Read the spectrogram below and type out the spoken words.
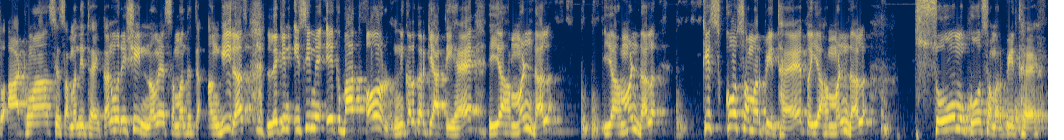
तो आठवां से संबंधित है। कन्व ऋषि, नवे संबंधित अंगीरस, लेकिन इसी में एक बात और निकल करके आती है, यह मंडल यह मंडल किसको समर्पित है? तो यह मंडल सोम को समर्पित है,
